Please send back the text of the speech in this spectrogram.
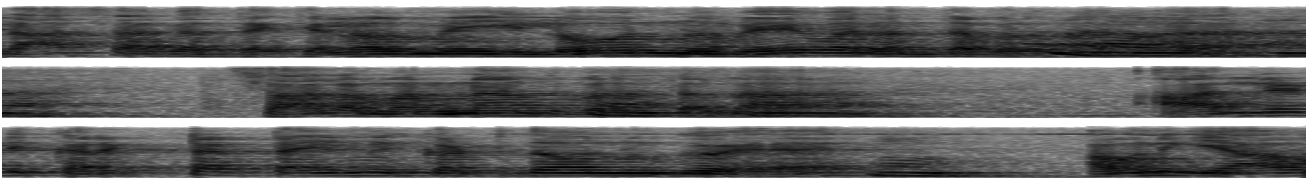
ಲಾಸ್ ಆಗತ್ತೆ. ಕೆಲವೊಮ್ಮೆ ಈ ಲೋನ್ ವೇವರ್ ಅಂತ ಬರುತ್ತಲ್ಲ ಸಾಲ ಮನ್ನಾ ಅಂತ ಬರುತ್ತಲ್ಲ ಆಲ್ರೆಡಿ ಕರೆಕ್ಟ್ ಆಲ್ರೆಡಿ ಕರೆಕ್ಟಾಗಿ ಟೈಮಿಗೆ ಕಟ್ಟದವನಿಗೆ. ಅವನಿಗೆ ಯಾವ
